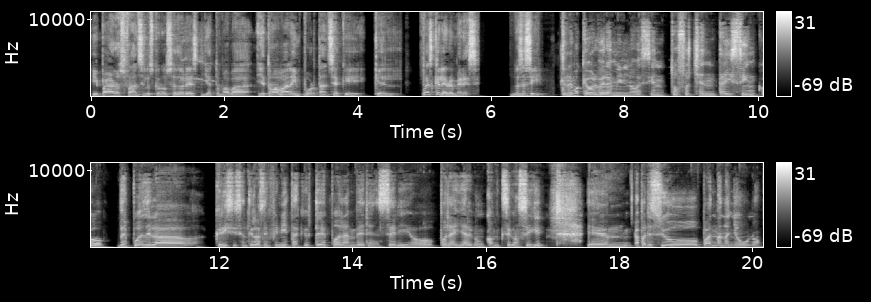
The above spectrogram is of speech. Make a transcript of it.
y para los fans y los conocedores ya tomaba, ya tomaba la importancia que, el, pues que el héroe merece. ¿No es así? Tenemos que volver a 1985, después de la crisis en Tierras Infinitas, que ustedes podrán ver en serie o por ahí algún cómic se consigue. Eh, apareció Batman año 1,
